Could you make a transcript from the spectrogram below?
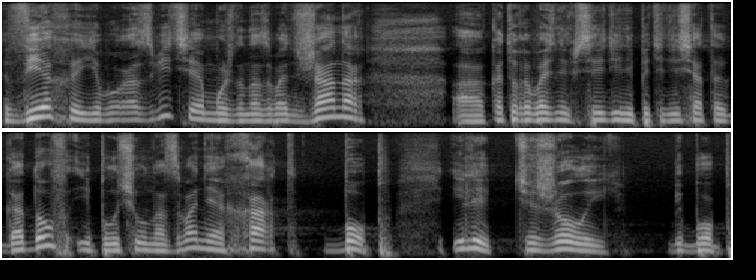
вехой его развития можно назвать жанр, а, который возник в середине 50-х годов и получил название хард-боп или тяжелый бибоп.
